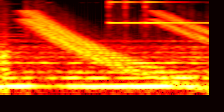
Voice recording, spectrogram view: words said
Yeah. Meow.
